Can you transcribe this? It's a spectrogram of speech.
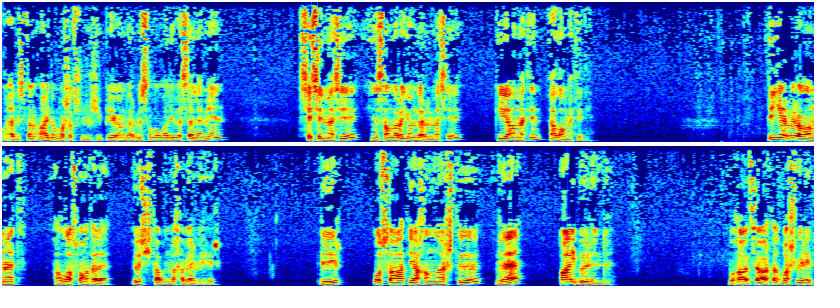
O hədisdən aydın başa düşülür ki, Peyğəmbərimiz sallallahu aleyhi və səlləmin seçilməsi, insanlara göndərilməsi qiyamətin əlamətidir. Digər bir əlamət Allah subhanət hələ öz kitabında xəbər verir. Deyir, o saat yaxınlaşdı və ay bölündü. Bu hadisə artıq baş verib.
